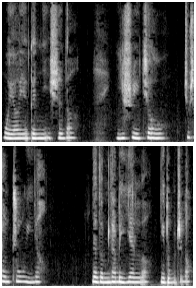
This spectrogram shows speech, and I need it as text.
我要也跟你似的，一睡觉就像猪一样。那咱们家被淹了，你都不知道。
